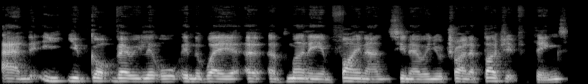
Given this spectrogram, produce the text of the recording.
and you've got very little in the way of money and finance, you know, and you're trying to budget for things,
